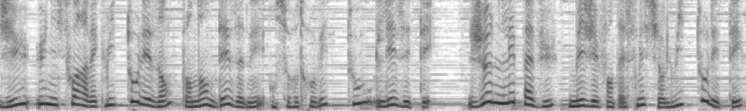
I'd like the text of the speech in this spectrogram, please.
J'ai eu une histoire avec lui tous les ans. Pendant des années, on se retrouvait tous les étés. Je ne l'ai pas vu, mais j'ai fantasmé sur lui tout l'été.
